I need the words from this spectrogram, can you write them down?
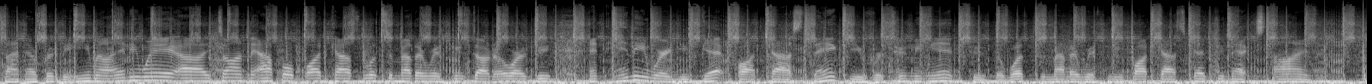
Sign up for the email. Anyway, uh, it's on the Apple Podcast, What's the Matter with Me.org, and anywhere you get podcasts. Thank you for tuning in to the What's the Matter with Me podcast. Catch you next time.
